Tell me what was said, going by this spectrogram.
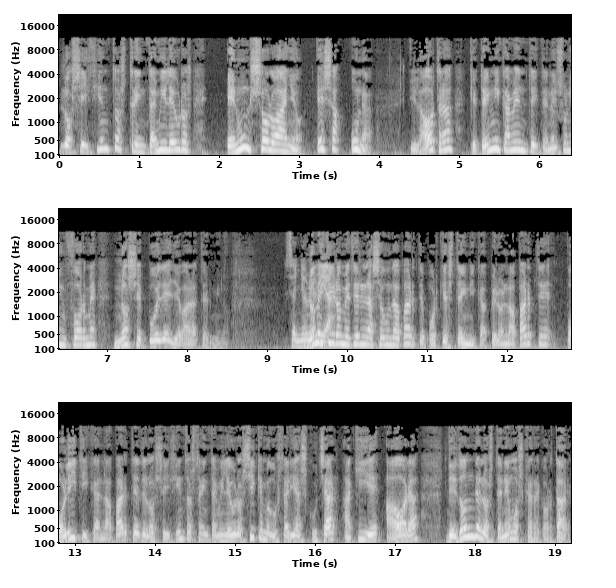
los 630.000 euros en un solo año. Esa una. Y la otra, que técnicamente, y tenéis un informe, no se puede llevar a término. Señor no me quiero meter en la segunda parte porque es técnica, pero en la parte política, en la parte de los 630.000 euros, sí que me gustaría escuchar aquí, eh, ahora, de dónde los tenemos que recortar.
